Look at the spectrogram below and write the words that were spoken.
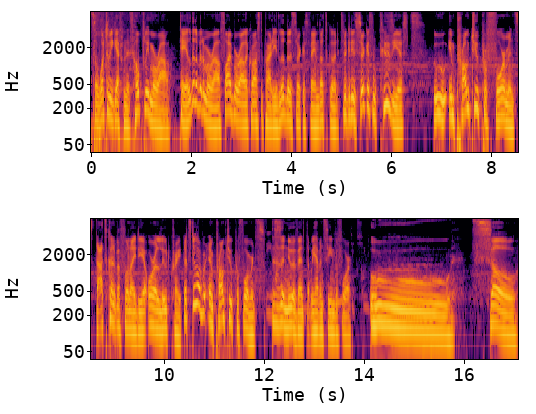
So what do we get from this? Hopefully morale. Okay, a little bit of morale. Five morale across the party. A little bit of circus fame. That's good. So we can do circus enthusiasts. Ooh, impromptu performance. That's kind of a fun idea. Or a loot crate. Let's do an impromptu performance. This is a new event that we haven't seen before. Ooh. So,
